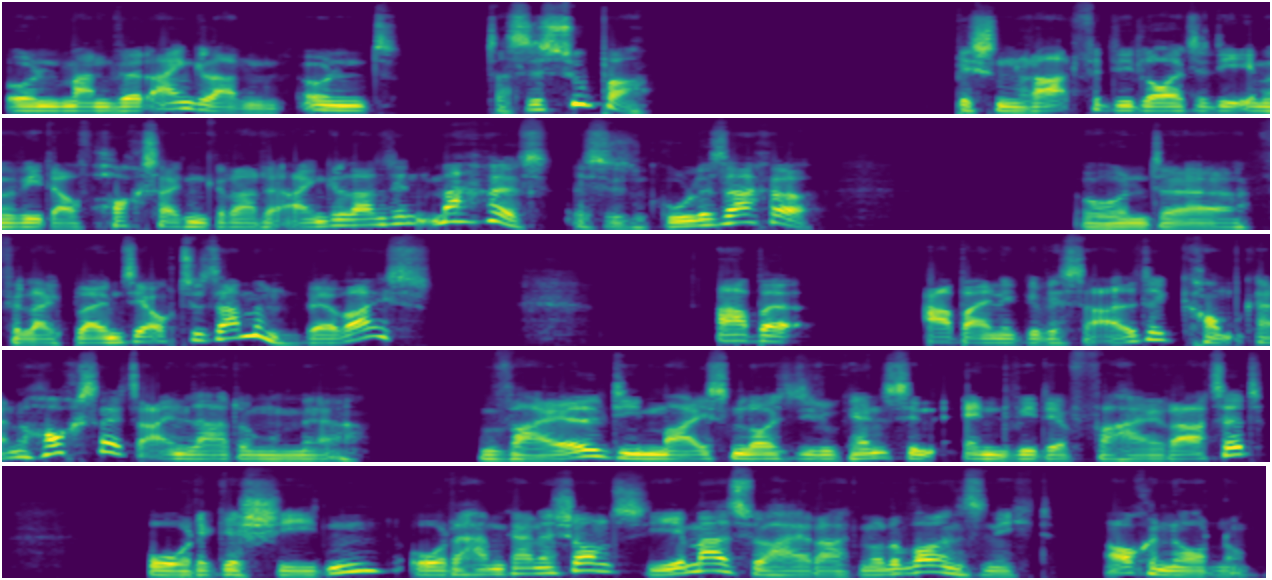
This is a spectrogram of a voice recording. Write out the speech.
Und man wird eingeladen. Und das ist super. Bisschen Rat für die Leute, die immer wieder auf Hochzeiten gerade eingeladen sind, mach es. Es ist eine coole Sache. Und äh, vielleicht bleiben sie auch zusammen, wer weiß. Aber ab eine gewisse Alter kommt keine Hochzeitseinladungen mehr. Weil die meisten Leute, die du kennst, sind entweder verheiratet oder geschieden oder haben keine Chance, jemals zu heiraten oder wollen es nicht. Auch in Ordnung.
